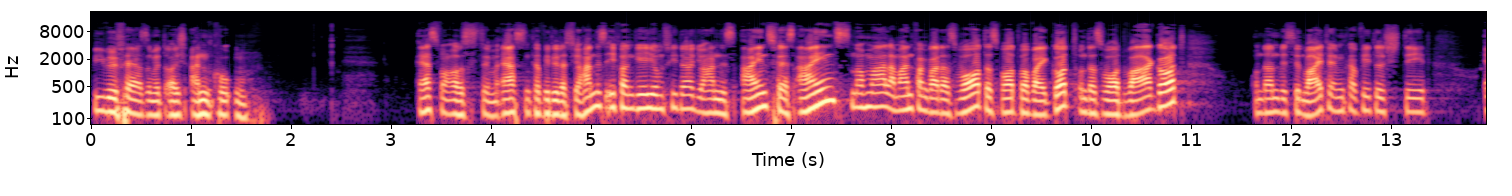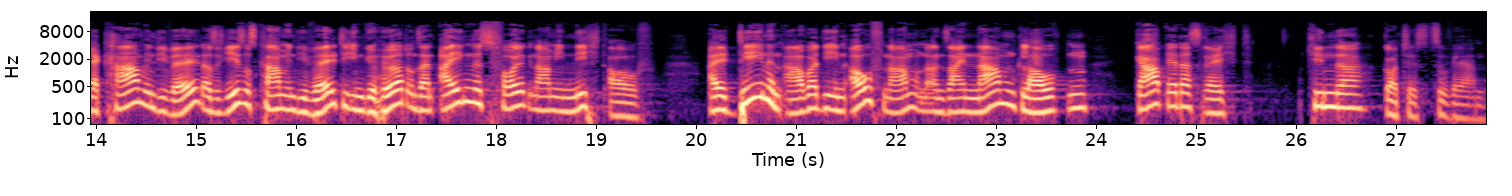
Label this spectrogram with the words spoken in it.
Bibelverse mit euch angucken. Erstmal aus dem ersten Kapitel des Johannesevangeliums wieder. Johannes 1, Vers 1 nochmal. Am Anfang war das Wort, das Wort war bei Gott und das Wort war Gott und dann ein bisschen weiter im Kapitel steht, er kam in die Welt, also Jesus kam in die Welt, die ihm gehört, und sein eigenes Volk nahm ihn nicht auf. All denen aber, die ihn aufnahmen und an seinen Namen glaubten, gab er das Recht, Kinder Gottes zu werden.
